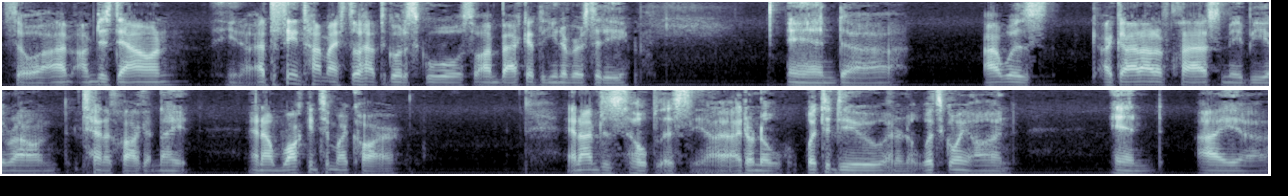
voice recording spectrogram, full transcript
So I'm I'm just down. You know, at the same time, I still have to go to school, so I'm back at the university, and uh, I was I got out of class maybe around ten o'clock at night, and I'm walking to my car, and I'm just hopeless. You know, I don't know what to do. I don't know what's going on, and I uh,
